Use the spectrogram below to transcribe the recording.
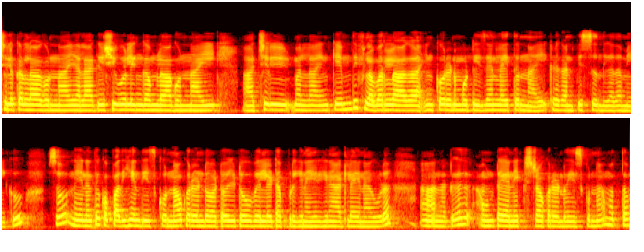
చిలకల్లాగా ఉన్నాయి అలాగే శివలింగం లాగా ఉన్నాయి ఆ చిల్ మళ్ళీ ఇంకేంది ఫ్లవర్ లాగా ఇంకో రెండు మూడు డిజైన్లు అయితే ఉన్నాయి ఇక్కడ కనిపిస్తుంది కదా మీకు. సో నేనైతే ఒక పదిహేను తీసుకున్నా ఒక రెండు అటో ఇటో వెళ్ళేటప్పుడు ఇగిన ఇరిగిన అట్లయినా కూడా అన్నట్టుగా ఉంటాయని ఎక్స్ట్రా ఒక రెండు తీసుకున్నా. మొత్తం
